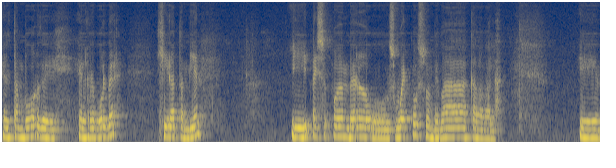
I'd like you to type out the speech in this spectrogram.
el tambor de el revólver, gira también y ahí se pueden ver los huecos donde va cada bala. Eh,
